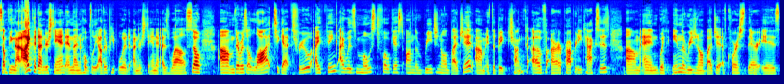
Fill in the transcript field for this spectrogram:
something that I could understand, and then hopefully other people would understand it as well. So um, there was a lot to get through. I think I was most focused on the regional budget. Um, it's a big chunk of our property taxes, um, and within the regional budget, of course, there is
